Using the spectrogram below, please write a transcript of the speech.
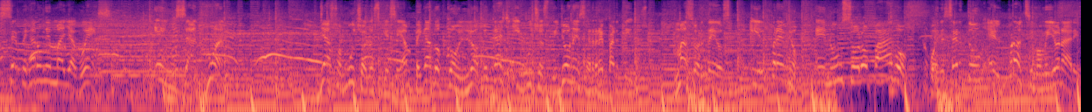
Se pegaron en Mayagüez, en San Juan. Ya son muchos los que se han pegado con Loto Cash y muchos millones repartidos. Más sorteos y el premio en un solo pago. Puede ser tú el próximo millonario.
